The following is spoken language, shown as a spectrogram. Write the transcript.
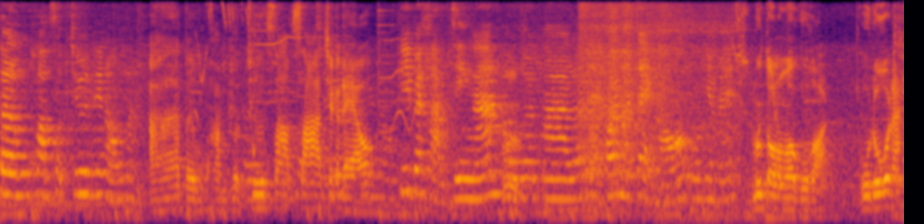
เติมความสดชื่นให้น้องหน่อยอ่าเติมความสดชื่นซาบซ่าเช็คกระเดว พี่ไปขายจริงนะเอาเงินมาแล้วเดี๋ยวค่อยมาแจกน้องโอเคไหม มึงตกลงกับกูก่อน กูรู้นะ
